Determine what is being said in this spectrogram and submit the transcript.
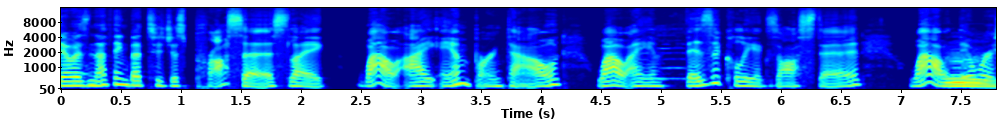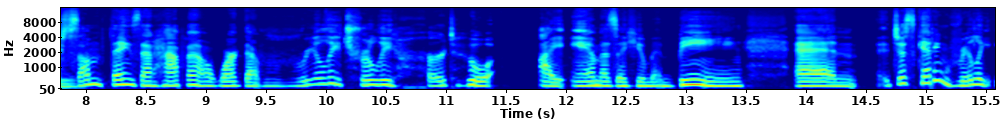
there was nothing but to just process like, wow, I am burnt out. Wow, I am physically exhausted. Wow, mm. there were mm. some things that happened at work that really truly hurt who I am as a human being and just getting really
